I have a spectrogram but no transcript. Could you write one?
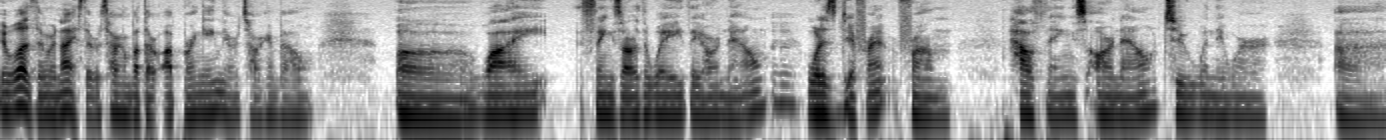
it was. They were nice. They were talking about their upbringing. They were talking about uh, why things are the way they are now. Mm-hmm. What is different from how things are now to when they were uh,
